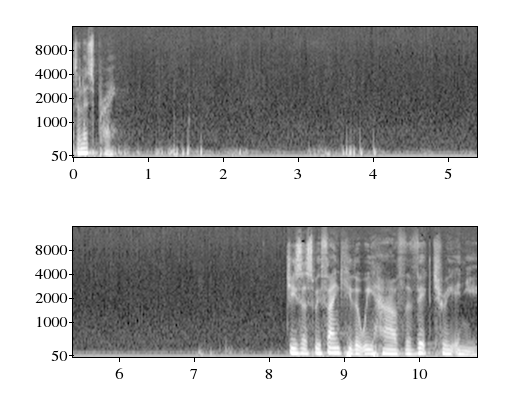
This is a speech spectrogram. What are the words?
So let's pray. Jesus, we thank you that we have the victory in you.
